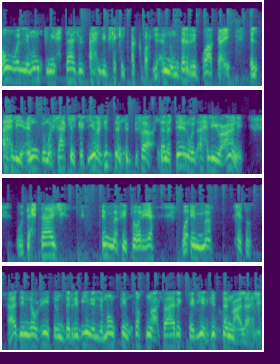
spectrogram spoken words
هو اللي ممكن يحتاجه الأهلي بشكل أكبر لأنه مدرب واقعي. الأهلي عنده مشاكل كثيرة جدا في الدفاع. سنتين والأهلي يعاني. وتحتاج إما فيتوريا وإما خيسوس هذه النوعية المدربين اللي ممكن تصنع فارق كبير جدا مع الأهلي.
